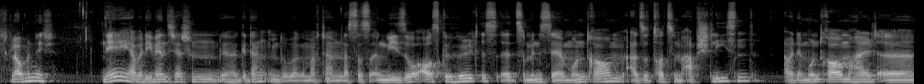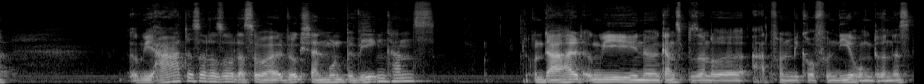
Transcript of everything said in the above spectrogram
Ich glaube nicht. Nee, aber die werden sich ja schon äh, Gedanken drüber gemacht haben, dass das irgendwie so ausgehöhlt ist, äh, zumindest der Mundraum, also trotzdem abschließend, aber der Mundraum halt äh, irgendwie hart ist oder so, dass du halt wirklich deinen Mund bewegen kannst und da halt irgendwie eine ganz besondere Art von Mikrofonierung drin ist,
